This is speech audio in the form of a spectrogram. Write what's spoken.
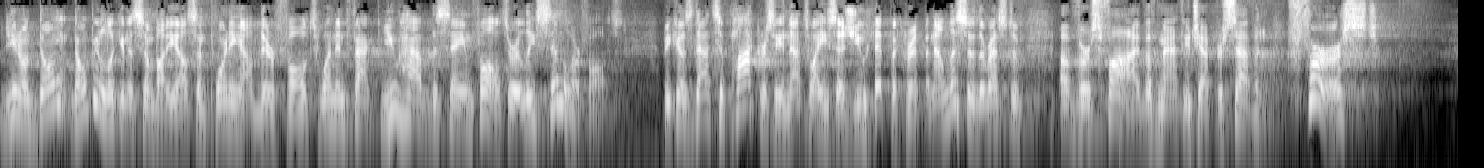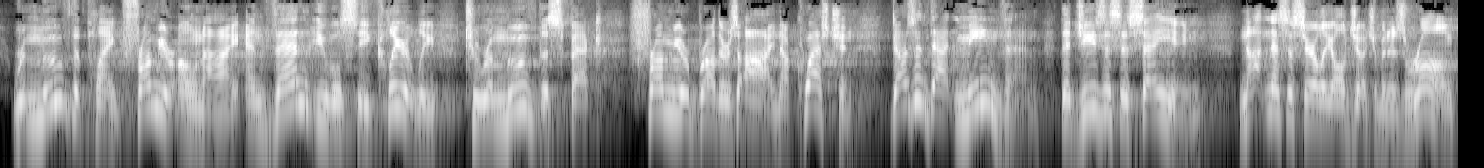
you know, don't, don't be looking at somebody else and pointing out their faults when in fact you have the same faults or at least similar faults. Because that's hypocrisy, and that's why he says, you hypocrite. But now listen to the rest of, of verse 5 of Matthew chapter 7. First, remove the plank from your own eye, and then you will see clearly to remove the speck from your brother's eye. Now, question doesn't that mean then that Jesus is saying not necessarily all judgment is wrong,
